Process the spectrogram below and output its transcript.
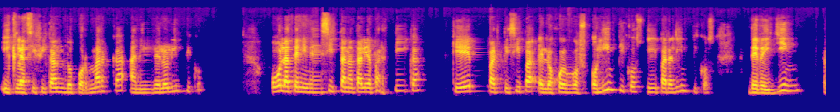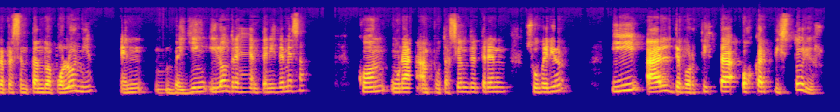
y clasificando por marca a nivel olímpico. O la tenisista Natalia Partica, que participa en los Juegos Olímpicos y Paralímpicos de Beijing, representando a Polonia en Beijing y Londres en tenis de mesa, con una amputación de tren superior, y al deportista Oscar Pistorius,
